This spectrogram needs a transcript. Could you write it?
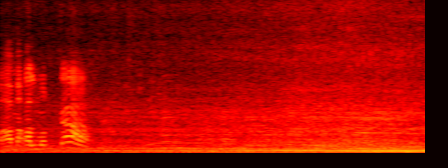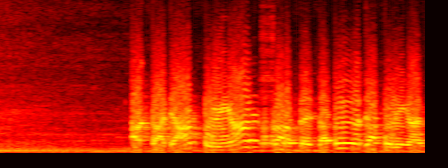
Baka makalmot ka. At sadyaan tulingan, sarap na ito tulingan dyan tulingan.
